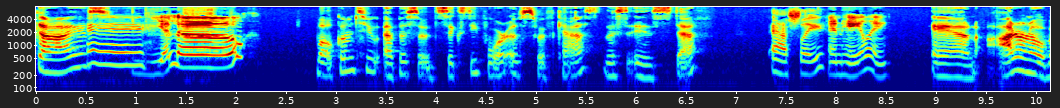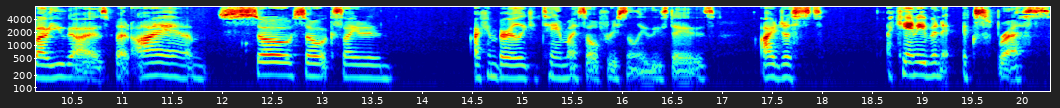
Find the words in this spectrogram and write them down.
guys! Hey. Yellow. Welcome to episode 64 of Swiftcast. This is Steph, Ashley. And Haley. and I don't know about you guys, but I am so, so excited. I can barely contain myself recently these days. I just, I can't even express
